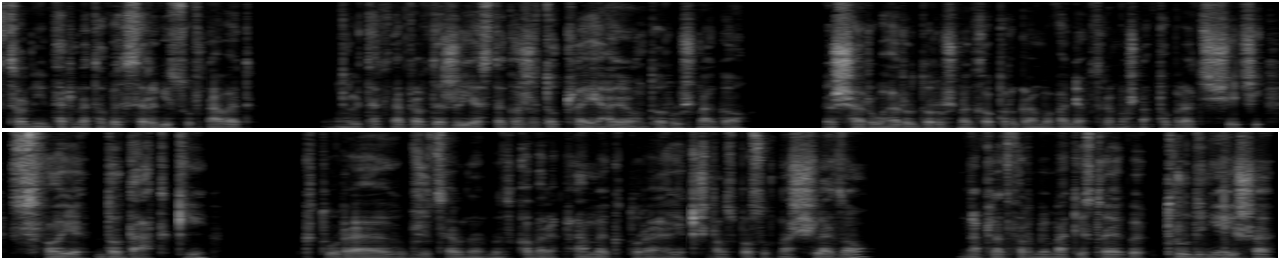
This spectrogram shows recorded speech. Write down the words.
stron internetowych, serwisów nawet tak naprawdę żyje z tego, że doklejają do różnego shareware'u, do różnego oprogramowania, które można pobrać z sieci, swoje dodatki, które wrzucają dodatkowe reklamy, które w jakiś tam sposób nas śledzą. Na platformie Mac jest to jakby trudniejsze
